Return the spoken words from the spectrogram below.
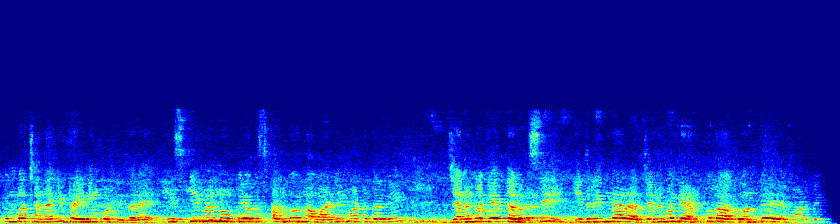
ತುಂಬ ಚೆನ್ನಾಗಿ ಟ್ರೈನಿಂಗ್ ಕೊಟ್ಟಿದ್ದಾರೆ. ಈ ಸ್ಕೀಮನ್ನು ಉಪಯೋಗಿಸಿಕೊಂಡು ನಾವು ಹಳ್ಳಿ ಮಟ್ಟದಲ್ಲಿ ಜನಗಳಿಗೆ ತಲುಪಿಸಿ ಇದರಿಂದ ಜನಗಳಿಗೆ ಅನುಕೂಲ ಆಗುವಂತೆ ಮಾಡಬೇಕು.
